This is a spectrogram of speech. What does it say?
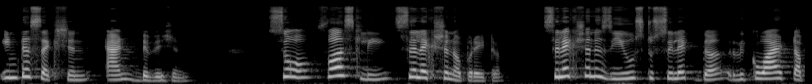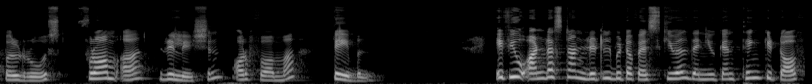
intersection and division. So firstly, selection operator. Selection is used to select the required tuple rows from a relation or from a table. If you understand little bit of SQL, then you can think it of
